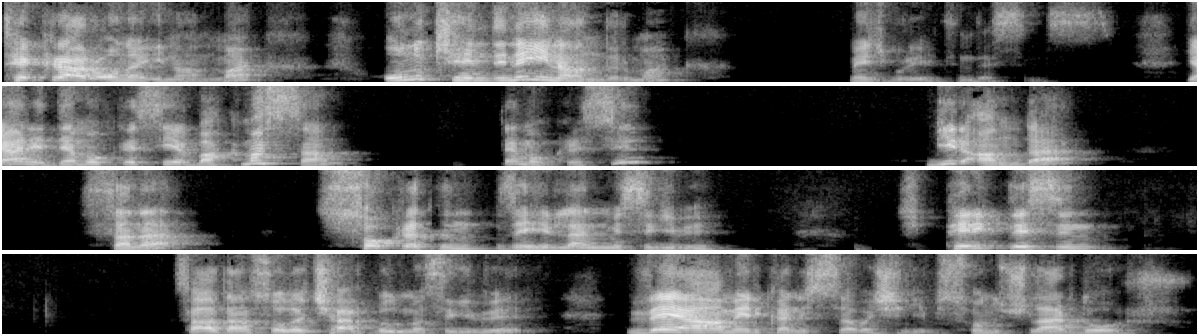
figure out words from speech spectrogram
tekrar ona inanmak, onu kendine inandırmak mecburiyetindesiniz. Yani demokrasiye bakmazsan demokrasi bir anda sana Sokrat'ın zehirlenmesi gibi, Perikles'in sağdan sola çarpılması gibi veya Amerikan İç Savaşı gibi sonuçlar doğurur.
